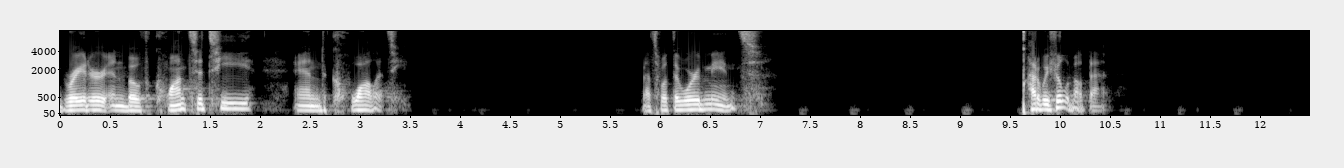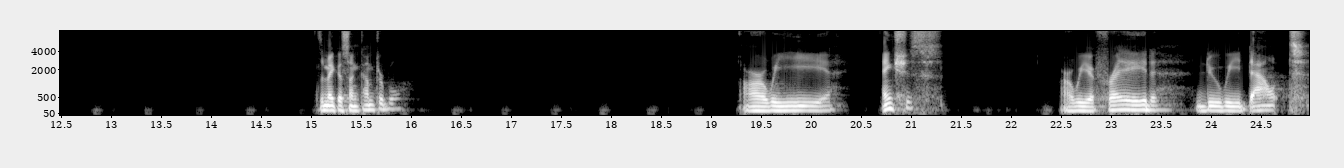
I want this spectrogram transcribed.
greater in both quantity and quality. That's what the word means. How do we feel about that? Does it make us uncomfortable? Are we anxious? Are we afraid? Do we doubt?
